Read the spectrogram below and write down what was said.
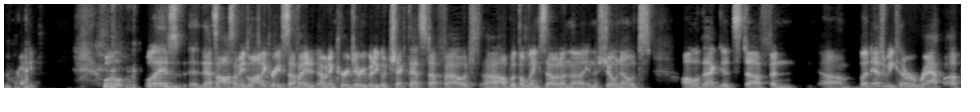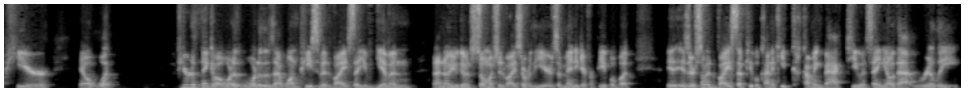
right. right. Well, well, it's that's awesome. I mean, a lot of great stuff. I, I would encourage everybody to go check that stuff out. Uh, I'll put the links out on the in the show notes, all of that good stuff. And um, but as we kind of wrap up here, you know, what if you were to think about what what is that one piece of advice that you've given? And I know you've given so much advice over the years to many different people, but is, is there some advice that people kind of keep coming back to you and saying, you know, that really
